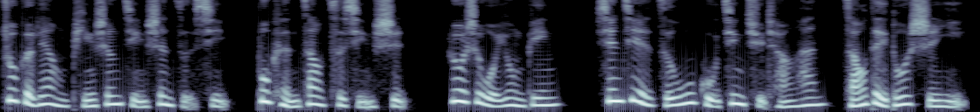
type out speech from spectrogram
诸葛亮平生谨慎仔细，不肯造次行事。若是我用兵，先借子午谷进取长安，早得多时矣。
